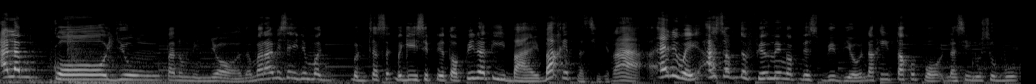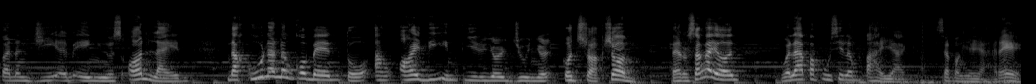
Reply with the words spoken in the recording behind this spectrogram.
Alam ko yung tanong ninyo. Na marami sa inyo mag, mag, mag-iisip nito, pinatibay, bakit nasira? Anyway, as of the filming of this video, nakita ko po na sinusubukan ng GMA News Online na kunan ng komento ang RD Interior Junior Construction. Pero sa ngayon, wala pa po silang pahayag sa pangyayari.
